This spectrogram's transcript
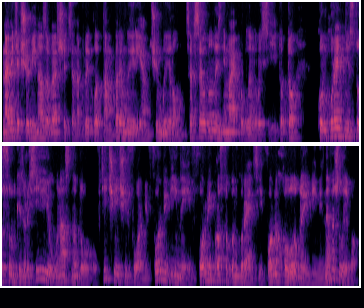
Навіть якщо війна завершиться, наприклад, там перемир'ям чи миром, це все одно не знімає проблем Росії. Тобто конкурентні стосунки з Росією у нас надовго в тій чи іншій формі, в формі війни, в формі просто конкуренції, в формі холодної війни, неважливо.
